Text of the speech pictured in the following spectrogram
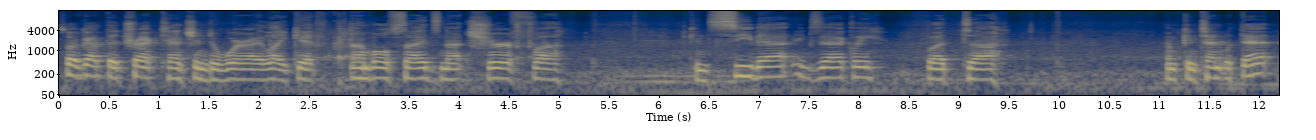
So I've got the track tension to where I like it on both sides. Not sure if uh, you can see that exactly, but uh, I'm content with that.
